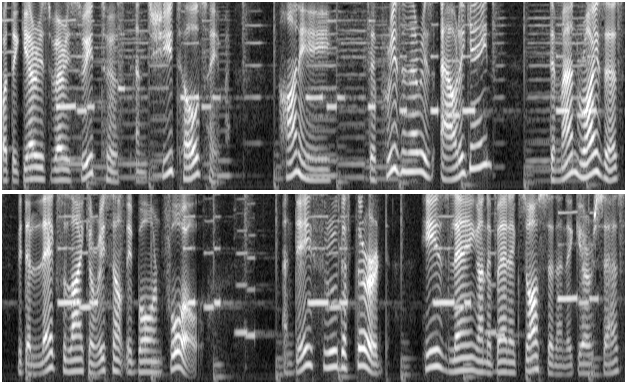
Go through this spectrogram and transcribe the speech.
but the girl is very sweet toothed and she tells him, Honey, the prisoner is out again? The man rises with the legs like a recently born foal. And they threw the third. He is laying on the bed exhausted, and the girl says,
